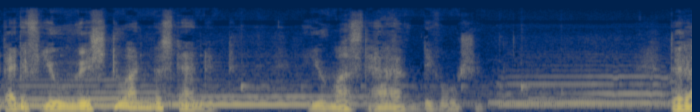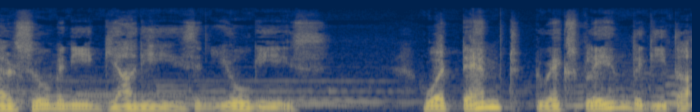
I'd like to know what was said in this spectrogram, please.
that if you wish to understand it, you must have devotion. There are so many jnanis and yogis who attempt to explain the Gita.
